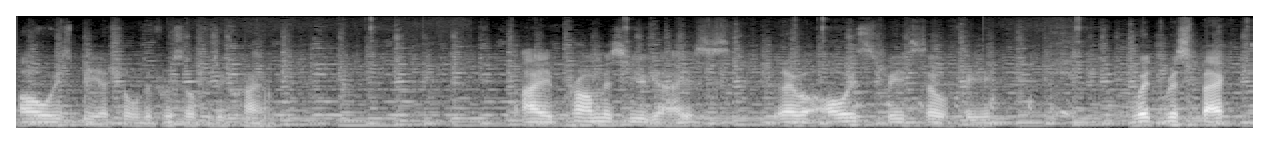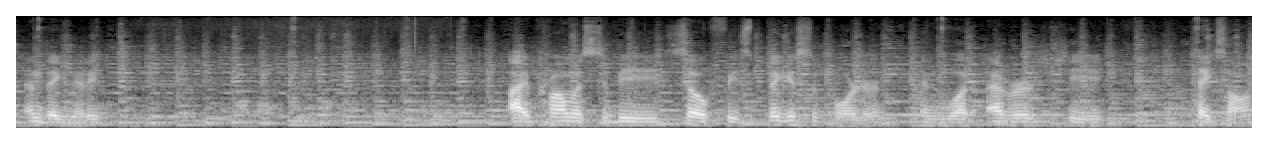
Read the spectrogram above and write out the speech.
always be a shoulder for Sophie to cry on. I promise you guys that I will always treat Sophie with respect and dignity. I promise to be Sophie's biggest supporter in whatever she takes on,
